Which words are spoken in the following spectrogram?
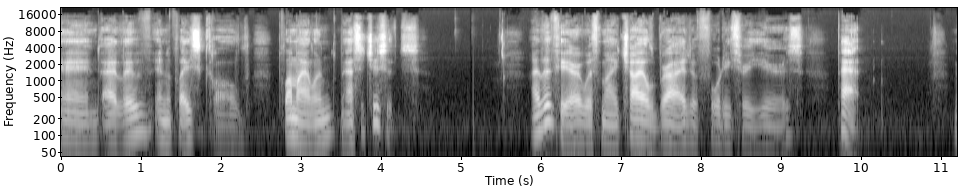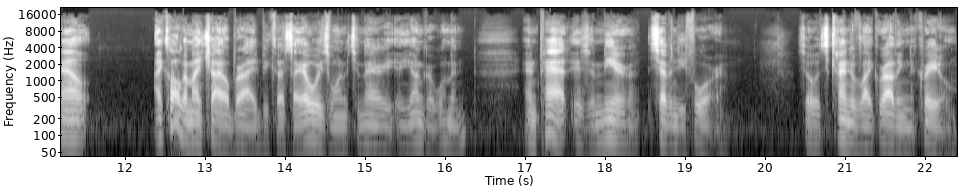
and I live in a place called Plum Island, Massachusetts. I live here with my child bride of 43 years, Pat. Now, I call her my child bride because I always wanted to marry a younger woman, and Pat is a mere 74. So it's kind of like robbing the cradle.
